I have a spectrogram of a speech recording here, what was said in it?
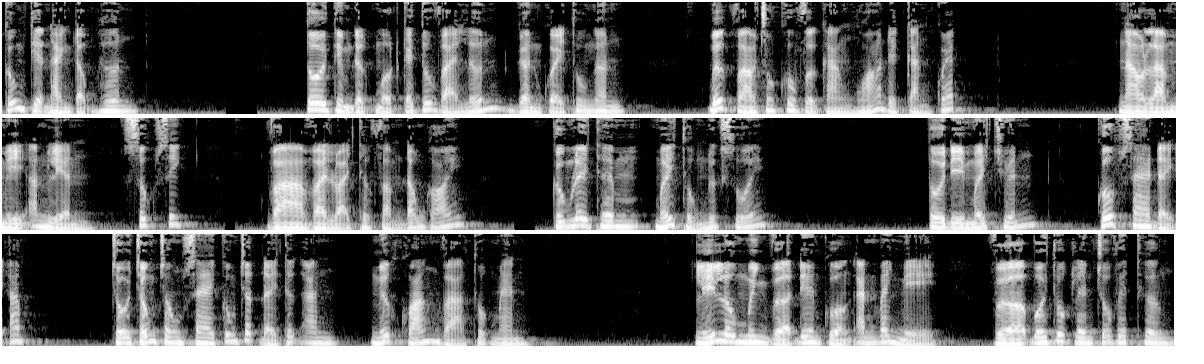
cũng tiện hành động hơn. Tôi tìm được một cái túi vải lớn gần quầy thu ngân, bước vào trong khu vực hàng hóa để càn quét. Nào là mì ăn liền, xúc xích và vài loại thực phẩm đóng gói, cùng lấy thêm mấy thùng nước suối. Tôi đi mấy chuyến, cốp xe đầy ắp, chỗ trống trong xe cũng chất đầy thức ăn, nước khoáng và thuốc men. Lý Long Minh vừa điên cuồng ăn bánh mì, vừa bôi thuốc lên chỗ vết thương.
